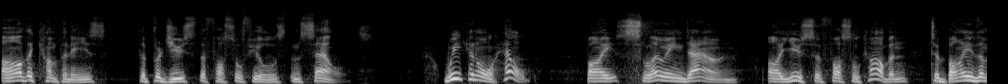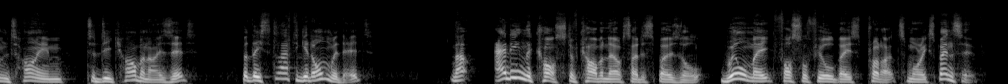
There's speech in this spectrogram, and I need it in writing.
are the companies that produce the fossil fuels themselves. We can all help by slowing down our use of fossil carbon to buy them time to decarbonize it, but they still have to get on with it. Now, adding the cost of carbon dioxide disposal will make fossil fuel based products more expensive.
